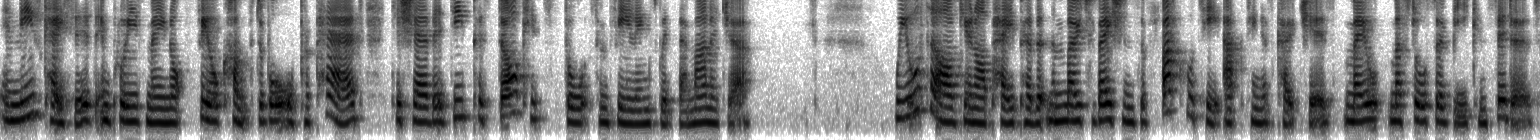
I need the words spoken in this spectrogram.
In these cases, employees may not feel comfortable or prepared to share their deepest, darkest thoughts and feelings with their manager. We also argue in our paper that the motivations of faculty acting as coaches may, must also be considered.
